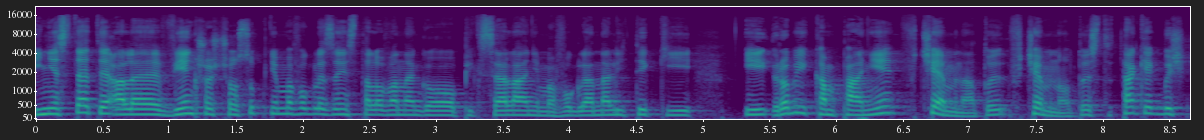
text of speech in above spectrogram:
I niestety, ale większość osób nie ma w ogóle zainstalowanego Pixela, nie ma w ogóle analityki i robi kampanię w ciemno. To, w ciemno. to jest tak, jakbyś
